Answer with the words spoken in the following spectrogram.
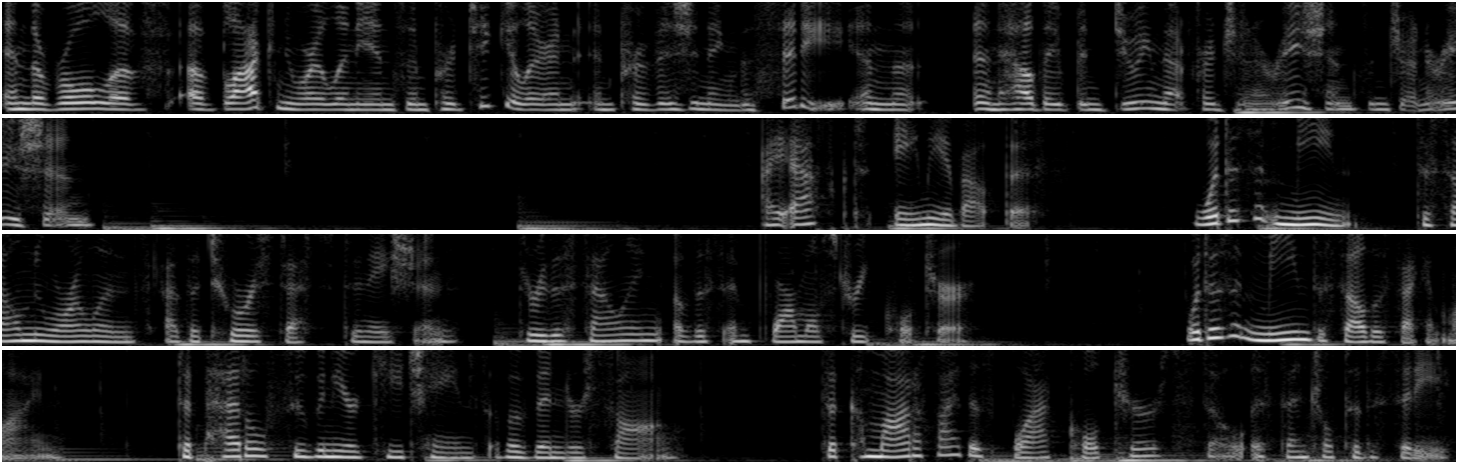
and the role of of Black New Orleanians in particular in, in provisioning the city and the and how they've been doing that for generations and generations. I asked Amy about this. What does it mean to sell New Orleans as a tourist destination through the selling of this informal street culture? What does it mean to sell the second line? To peddle souvenir keychains of a vendor's song? to commodify this black culture so essential to the city.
